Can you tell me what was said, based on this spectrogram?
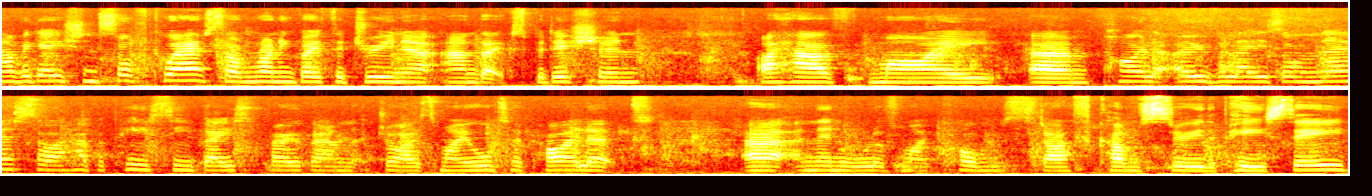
navigation software, so I'm running both Adrena and Expedition. I have my um, pilot overlays on there, so I have a PC-based program that drives my autopilot, uh, and then all of my com stuff comes through the PC.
